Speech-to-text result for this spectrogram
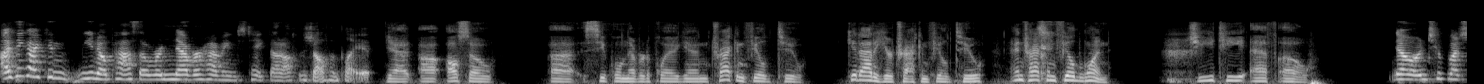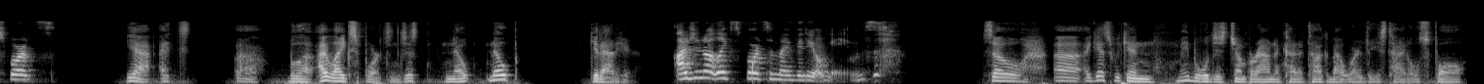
I think I can, you know, pass over never having to take that off the shelf and play it. Yeah. Uh, also, uh, sequel never to play again. Track and Field 2. Get out of here, Track and Field 2 and Track and Field 1. GTFO. No, too much sports. Yeah, it's uh, blah. I like sports and just nope, nope. Get out of here. I do not like sports in my video games. So uh, I guess we can maybe we'll just jump around and kind of talk about where these titles fall.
